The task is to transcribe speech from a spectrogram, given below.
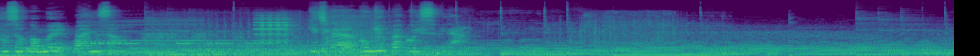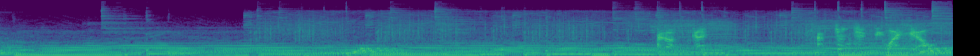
부속 건물 완성. 기지가 공격받고 있습니다. 작전 준비 완료.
